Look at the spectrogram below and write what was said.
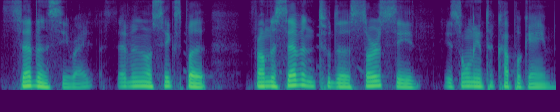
seven seed, right? Seven or six, but from the seven to the third seed, it's only a couple games.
